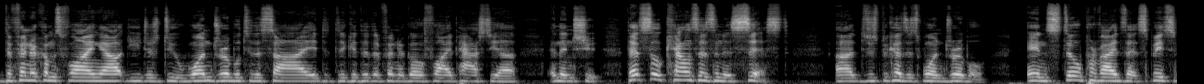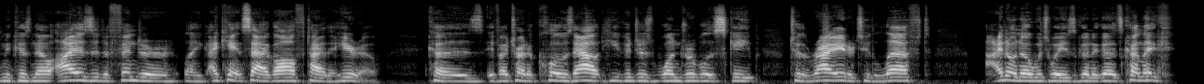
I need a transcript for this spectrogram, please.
defender comes flying out, you just do one dribble to the side to get the defender go fly past you, and then shoot. That still counts as an assist, uh, just because it's one dribble. And still provides that space because now I, as a defender, like I can't sag off Tyler Herro because if I try to close out, he could just one dribble escape to the right or to the left. I don't know which way he's going to go. It's kind of like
